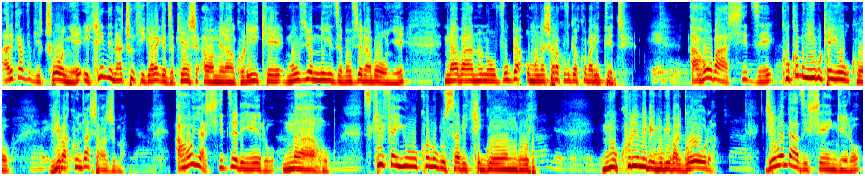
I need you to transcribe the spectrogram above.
Ariko avuga iconye ikindi na cyo kigaragaza kenshi abamerankorike mu byo nize mu byo nabonye ni abantu nuvuga umuntu ashobora kuvuga ko bari tetu aho bashyize kuko mwibuke yuko ntibakunda shanjima aho yashyize rero ni aho sikife yuko no gusaba ikigongwe. Ni ukuri ni ibintu bibagora njyewe ndazi ishengero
